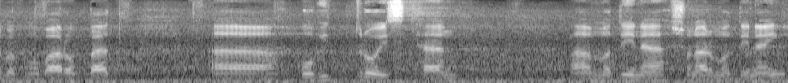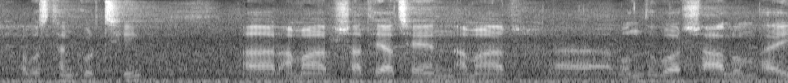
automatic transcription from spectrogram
এবং মোবারকবাদ। পবিত্র স্থান মদিনা, সোনার মদিনায় অবস্থান করছি। আর আমার সাথে আছেন আমার বন্ধুবর শাহ আলম ভাই।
